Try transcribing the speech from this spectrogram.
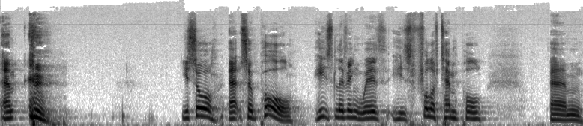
Um, you saw, uh, so Paul, he's living with, he's full of temple um,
